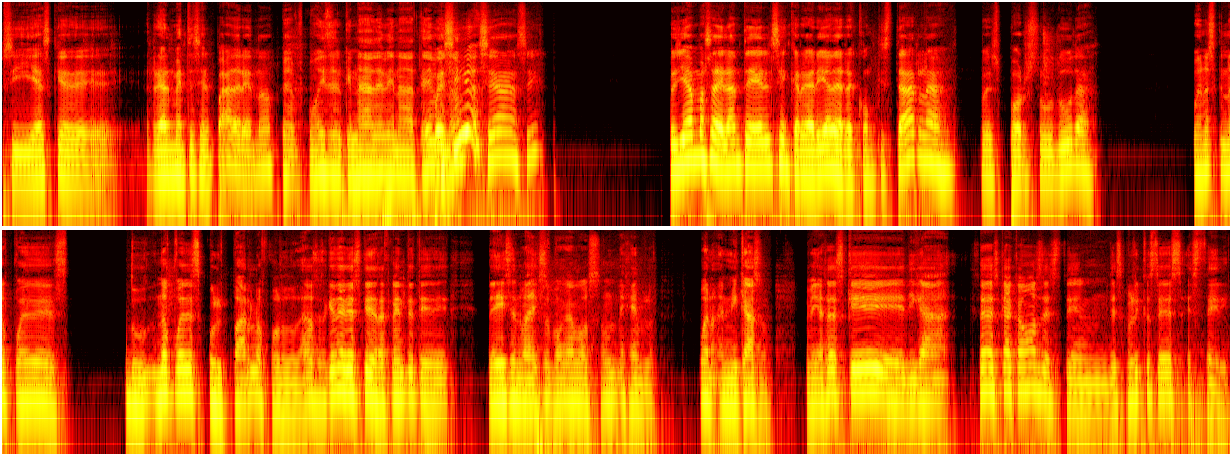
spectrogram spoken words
si es que realmente es el padre, ¿no? Pero como dices, el que nada debe, nada teme, Pues ¿no? sí, o sea, sí. Pues ya más adelante él se encargaría de reconquistarla, pues por su duda. Bueno, es que no puedes no puedes culparlo por dudar. O sea, ¿qué dirías que de repente te, te dicen, Mike, supongamos un ejemplo? Bueno, en mi caso, me diga, ¿sabes qué? Diga, ¿sabes qué? Acabamos de este, descubrir que usted es estéril.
